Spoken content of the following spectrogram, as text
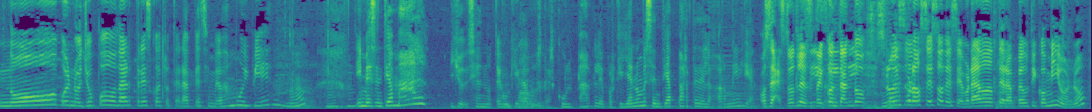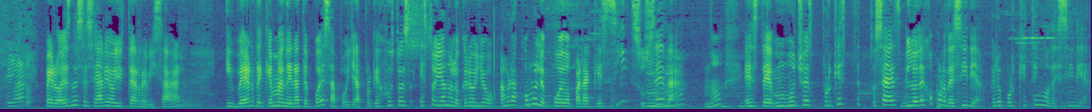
no, bueno, yo puedo dar tres, cuatro terapias y me va muy bien, ¿no? Y me sentía mal. Y yo decía, no tengo que ir a buscar culpable, porque ya no me sentía parte de la familia. O sea, esto les estoy contando, no es un proceso de cebrado terapéutico mío, ¿no? Claro. Pero es necesario irte a revisar y ver de qué manera te puedes apoyar, porque justo es, esto ya no lo creo yo. Ahora, ¿cómo le puedo para que sí suceda? ¿No? Este, mucho es, porque este, o sea, lo dejo por desidia, pero ¿por qué tengo desidia?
